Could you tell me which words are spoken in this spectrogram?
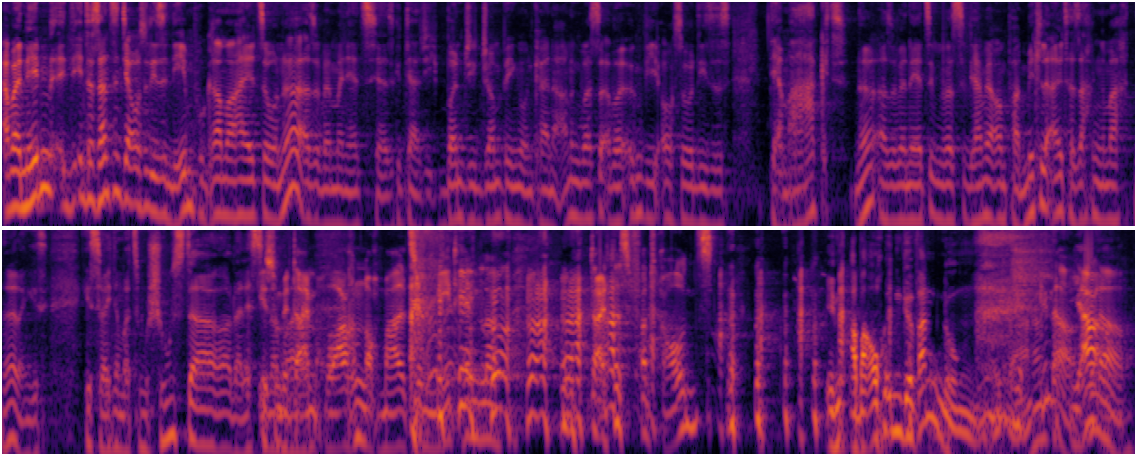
aber neben, interessant sind ja auch so diese Nebenprogramme halt so, ne? Also wenn man jetzt, ja, es gibt ja natürlich Bungee Jumping und keine Ahnung was, aber irgendwie auch so dieses, der Markt, ne? Also wenn du jetzt irgendwas, wir haben ja auch ein paar Mittelalter-Sachen gemacht, ne? Dann gehst, gehst du vielleicht nochmal zum Schuster oder lässt Gehst du mit deinem Horn nochmal zum Methändler deines Vertrauens? In, aber auch in Gewandungen. Ja? Genau, Ja. genau.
